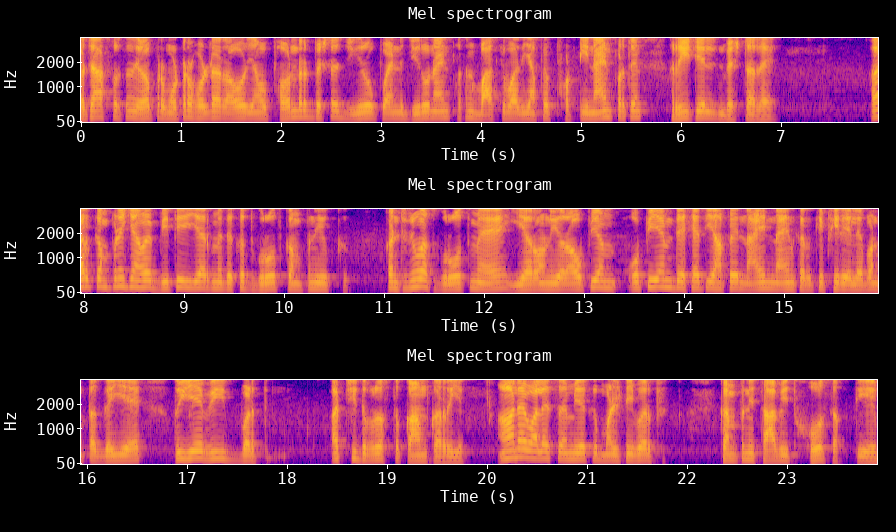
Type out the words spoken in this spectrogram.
पचास परसेंट जो है प्रमोटर होल्डर और यहाँ पर founder investor zero point zero nine percent बाकी बाद यहाँ पे forty nine percent retail investor है। हर कंपनी के यहाँ पे बीते ईयर में देखो तो ग्रोथ कंपनी कंटिन्यूस ग्रोथ में है year on year O P M O P M देखे तो यहाँ पे नाइन नाइन करके फिर एलेवन तक गई है तो ये भी बढ़, अच्छी ज़बरदस्त काम कर रही है। आने वाले समय में एक मल्टीबर कंपनी साबित हो सकती है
